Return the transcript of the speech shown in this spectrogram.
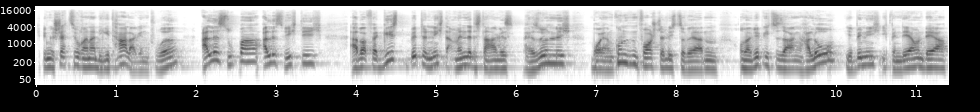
Ich bin Geschäftsführer einer Digitalagentur. Alles super, alles wichtig. Aber vergisst bitte nicht am Ende des Tages persönlich bei eurem Kunden vorstellig zu werden und mal wirklich zu sagen, hallo, hier bin ich, ich bin der und der,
